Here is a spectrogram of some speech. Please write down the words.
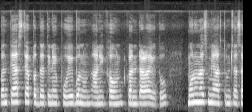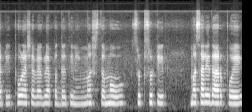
पण त्याच त्या पद्धतीने पोहे बनवून आणि खाऊन कंटाळा येतो. म्हणूनच मी आज तुमच्यासाठी थोड्याशा वेगळ्या पद्धतीने मस्त मऊ सुटसुटीत मसालेदार पोहे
